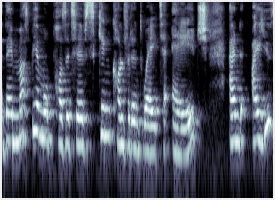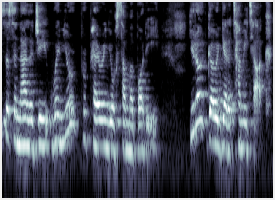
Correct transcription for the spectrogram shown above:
there must be a more positive, skin confident way to age. And I use this analogy when you're preparing your summer body you don't go and get a tummy tuck.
